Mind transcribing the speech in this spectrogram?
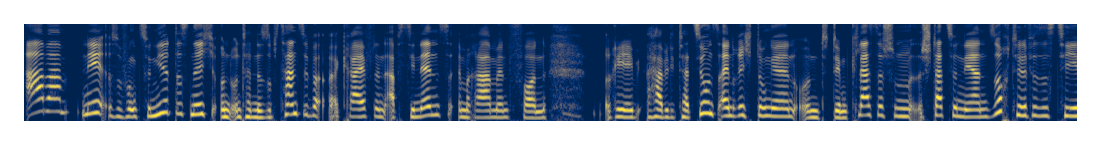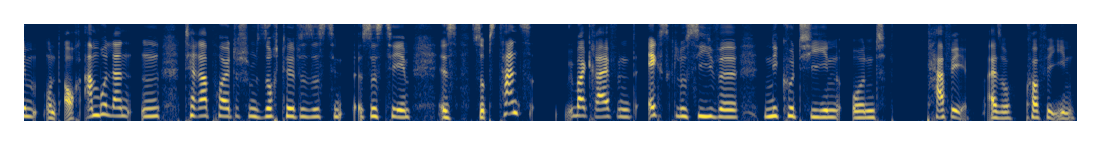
Aber nee, so funktioniert das nicht und unter einer substanzübergreifenden Abstinenz im Rahmen von Rehabilitationseinrichtungen und dem klassischen stationären Suchthilfesystem und auch ambulanten therapeutischen Suchthilfesystem ist Substanz übergreifend exklusive Nikotin und Kaffee, also Koffein.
